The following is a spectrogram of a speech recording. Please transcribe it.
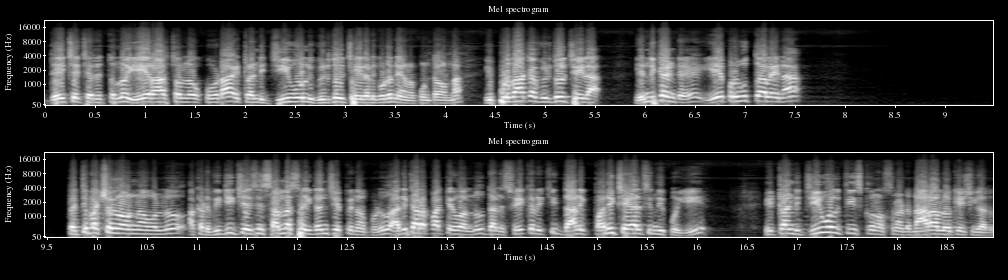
దేశ చరిత్రలో ఏ రాష్ట్రంలో కూడా ఇట్లాంటి జీవోలు విడుదల చేయరని కూడా నేను అనుకుంటా ఉన్నా. ఇప్పుడు దాకా విడుదల చేయలే. ఎందుకంటే ఏ ప్రభుత్వాలైనా ప్రతిపక్షంలో ఉన్న వాళ్ళు అక్కడ విజిట్ చేసి సమస్య ఇదని చెప్పినప్పుడు అధికార పార్టీ వాళ్ళు దాన్ని స్వీకరించి దానికి పని చేయాల్సింది పోయి ఇట్లాంటి జీవోలు తీసుకొని వస్తున్నాడు నారా లోకేష్ గారు.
